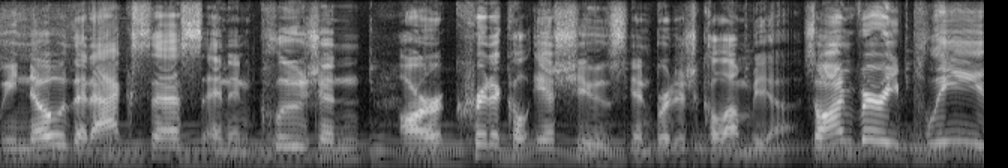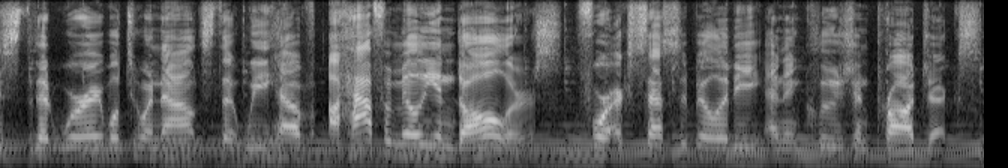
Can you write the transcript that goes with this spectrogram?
We know that access and inclusion are critical issues in British Columbia. So I'm very pleased that we're able to announce that we have a half a million dollars for accessibility and inclusion projects.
